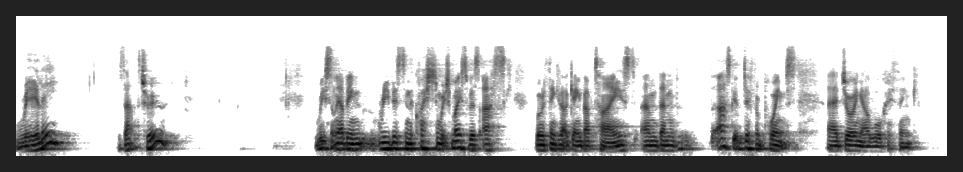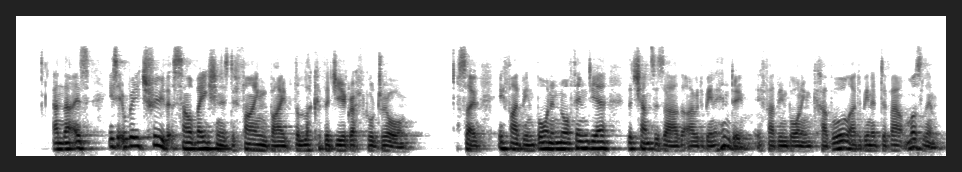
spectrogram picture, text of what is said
really? Is that true? Recently I've been revisiting the question which most of us ask when we're thinking about getting baptized and then ask at different points uh, during our walk, I think. And that is, is it really true that salvation is defined by the luck of the geographical draw? So if I'd been born in North India, the chances are that I would have been a Hindu. If I'd been born in Kabul, I'd have been a devout Muslim.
